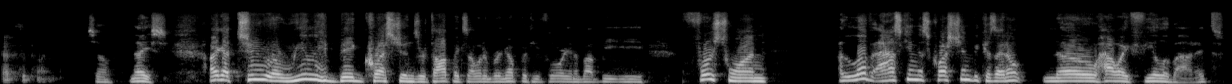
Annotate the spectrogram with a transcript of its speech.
That's the point. So nice. I got two uh, really big questions or topics I want to bring up with you, Florian, about BE. First one, I love asking this question because I don't know how I feel about it,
